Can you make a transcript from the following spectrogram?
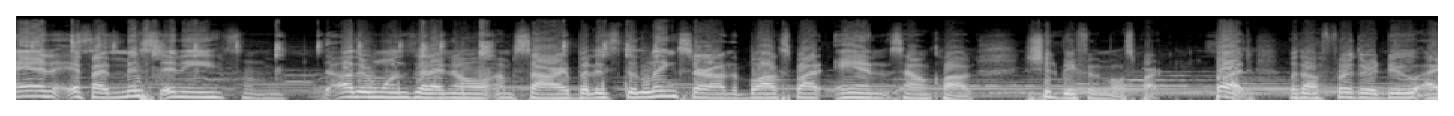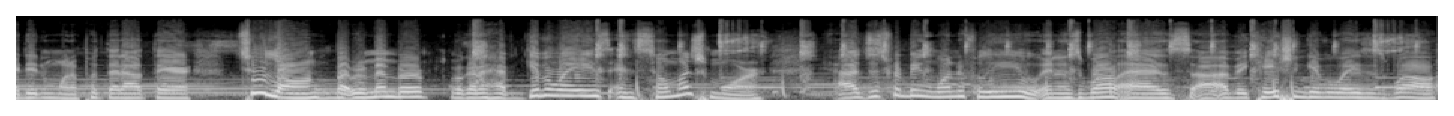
And if I missed any from the other ones that I know, I'm sorry, but it's the links are on the Blogspot and SoundCloud. Should be for the most part. But without further ado, I didn't want to put that out there too long. But remember, we're going to have giveaways and so much more uh, just for being wonderful to you, and as well as uh, vacation giveaways as well,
